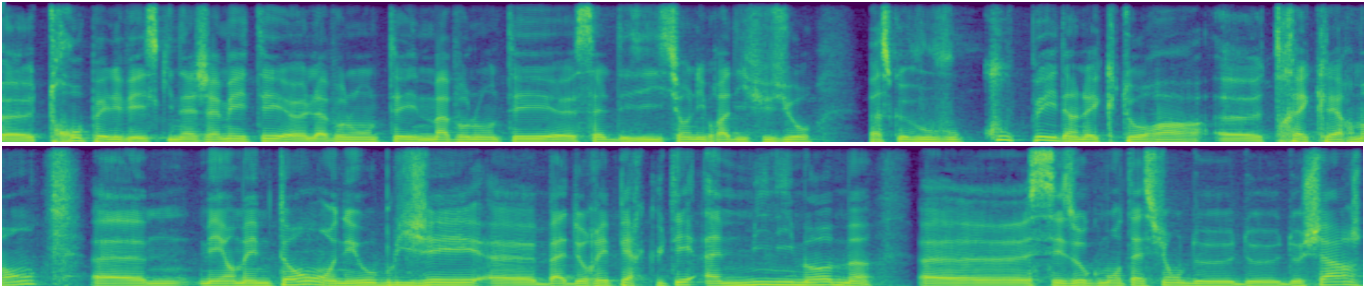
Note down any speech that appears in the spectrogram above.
euh, trop élevé, ce qui n'a jamais été la volonté, ma volonté, celle des éditions Libra Diffusio, parce que vous vous coupez d'un lectorat euh, très clairement, euh, mais en même temps, on est obligé euh, bah, de répercuter un minimum euh, ces augmentations de, de, de charges.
